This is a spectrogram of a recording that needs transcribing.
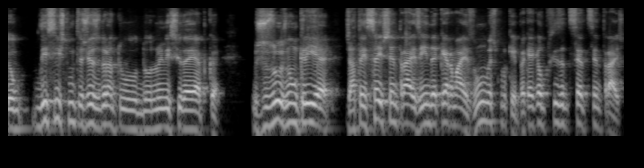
Eu disse isto muitas vezes durante o, do, no início da época Jesus não queria, já tem seis centrais e ainda quer mais um, mas porquê? Para que é que ele precisa de sete centrais?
